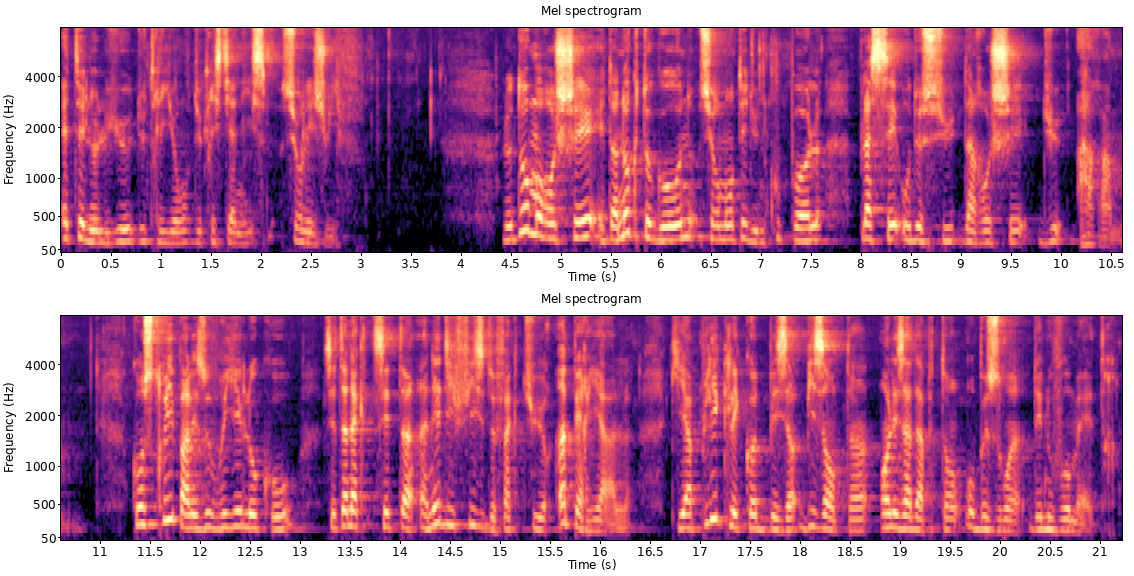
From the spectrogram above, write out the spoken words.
était le lieu du triomphe du christianisme sur les Juifs. Le dôme au rocher est un octogone surmonté d'une coupole placée au-dessus d'un rocher du haram. Construit par les ouvriers locaux, c'est un, édifice de facture impériale qui applique les codes byzantins en les adaptant aux besoins des nouveaux maîtres.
